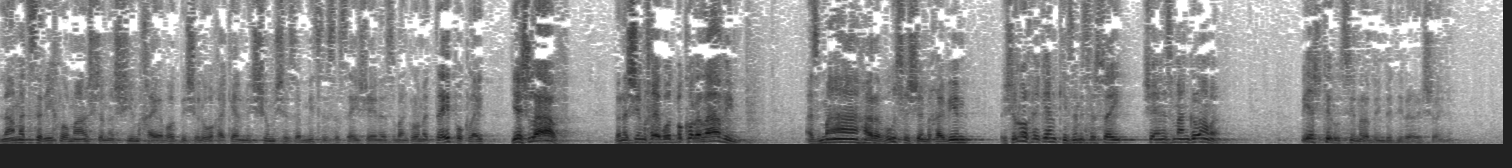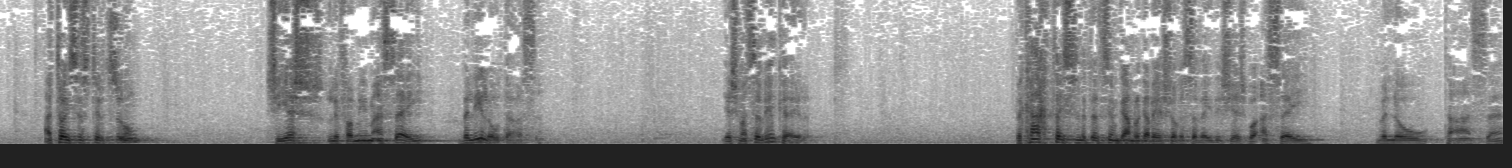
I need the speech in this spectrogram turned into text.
למה צריך לומר שנשים חייבות בשילוח הקן משום שזה מצווה עשה שאין הזמן? כלומר, תיפוק ליה, יש להב, ונשים חייבות בכל הלהבים. אז מה הרבוסה מחייבים בשילוח הקן? כי זה מצווה שאין הזמן גרמה. ויש תירוצים רבים בדברי ראשונים. הטויסס תרצו שיש לפעמים עשה בלי לא תעשה. יש מצבים כאלה. וכך מתרצים גם לגבי השוב הסווידי, שיש בו עשה ולא תעשה.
